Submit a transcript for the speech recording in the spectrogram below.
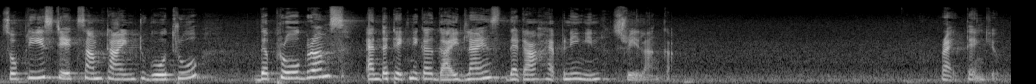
So please take some time to go through the programs and the technical guidelines that are happening in Sri Lanka. Right, thank you.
